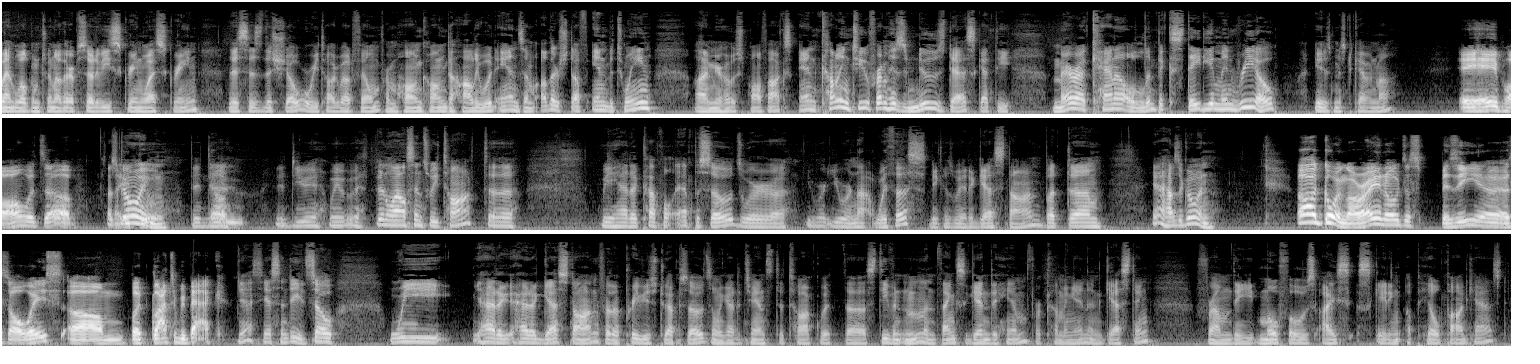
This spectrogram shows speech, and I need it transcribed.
Hello, and welcome to another episode of East Screen West Screen. This is the show where we talk about film from Hong Kong to Hollywood and some other stuff in between. I'm your host, Paul Fox, and coming to you from his news desk at the Maracana Olympic Stadium in Rio is Mr. Kevin Ma. Hey, hey, Paul, what's up? How's it How going? Did, uh, Um, did you? We, it's been a while since we talked. Uh, we had a couple episodes where uh, you were you were not with us because we had a guest on. But um, yeah, how's it going? Uh, going all right. You know, just busy uh, as always. Um, but glad to be back. Yes, yes, indeed. So we had a had a guest on for the previous two episodes, and we got a chance to talk with uh, Stephen M. And thanks again to him for coming in and guesting from the Mofo's Ice Skating Uphill podcast.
